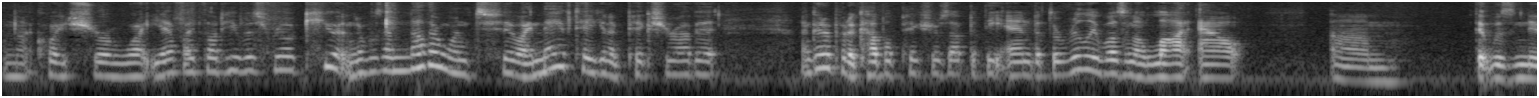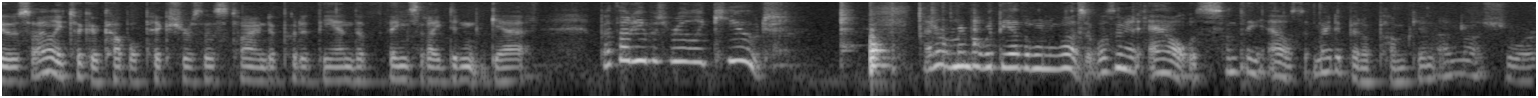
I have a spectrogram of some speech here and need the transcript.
I'm not quite sure what yet, but I thought he was real cute. And there was another one too. I may have taken a picture of it. I'm going to put a couple pictures up at the end, but there really wasn't a lot out um, that was new, so I only took a couple pictures this time to put at the end of things that I didn't get. But I thought he was really cute. I don't remember what the other one was. It wasn't an owl. It was something else. It might have been a pumpkin. I'm not sure.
